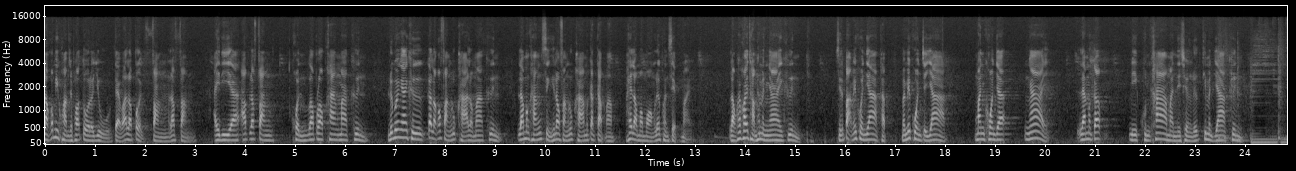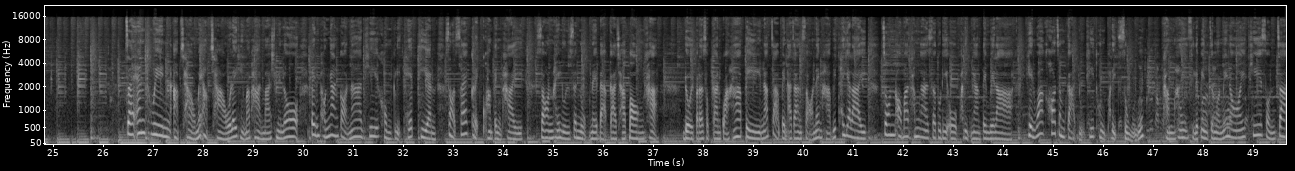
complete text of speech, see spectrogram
เราก็มีความเฉพาะตัวเราอยู่ แต่ว่าเราเปิดฟังรับฟังไอเดียอัพรับฟังคนรอบๆข้างมากขึ้น หรือพูดง่ายๆคือก็เราก็ฟังลูกค้าเรามากขึ้น แล้วบางครั้งสิ่งที่เราฟังลูกค้ามันก็กลับมาให้เรามามองเรื่องคอนเซปต์ใหม่ เราค่อยๆทำให้มันง่ายขึ้น ศิลปะไม่ควรยากครับ มันไม่ควรจะยาก มันควรจะง่าย และมันก็มีคุณค่ามันในเชิงลึกที่มันยากขึ้นใจแอนทวินอับเฉาไม่อับเฉาเลยหิมะผ่านมาร์ชเมลโล่เป็นผลงานก่อนหน้าที่คมกลิเทพเทียน สอดแทรกเกร็ดความเป็นไทย ซ่อนให้ลุ้นสนุกในแบบกาชาปองค่ะ โดยประสบการณ์กว่า 5 ปี นับจากเป็นอาจารย์สอนในมหาวิทยาลัย จนออกมาทำงานสตูดิโอผลิตงานเต็มเวลา เห็นว่าข้อจำกัดอยู่ที่ทุนผลิตสูงทำให้ศิลปินจำนวนไม่น้อยที่สนใจ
